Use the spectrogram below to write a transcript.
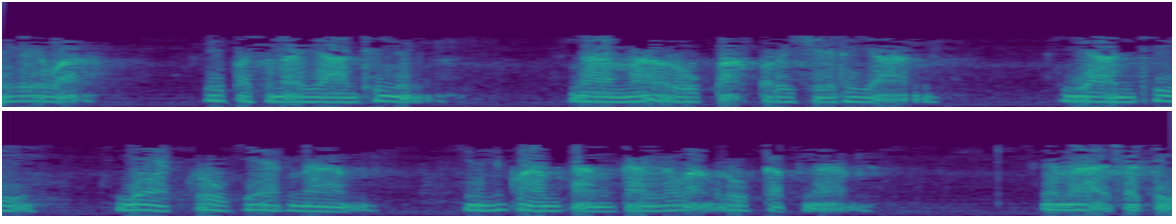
นี้ก็เรียกว่าวิปัสสนาญาณที่หนึ่งนามรูปะปริเฉทญาณญาณที่แยกรูปแยกนาม เห็นความต่างกันระหว่างรูปกับนามนมาสติ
